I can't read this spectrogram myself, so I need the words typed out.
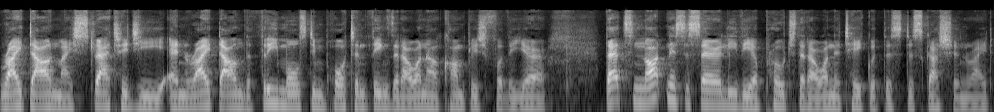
write down my strategy and write down the three most important things that I want to accomplish for the year. That's not necessarily the approach that I want to take with this discussion, right?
